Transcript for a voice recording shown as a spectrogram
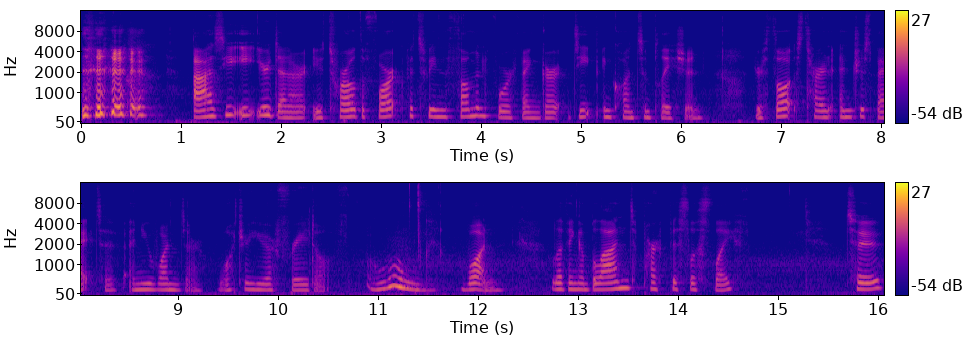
As you eat your dinner, you twirl the fork between the thumb and forefinger, deep in contemplation. Your thoughts turn introspective and you wonder, what are you afraid of? Ooh. 1. Living a bland, purposeless life. 2.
